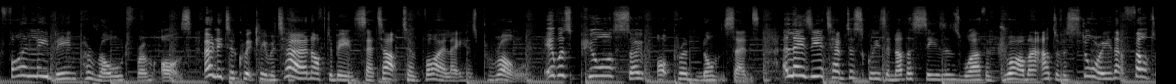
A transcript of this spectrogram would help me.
finally being paroled from Oz, only to quickly return after being set up to violate his parole. It was pure soap opera nonsense, a lazy attempt to squeeze another season's worth of drama out of a story that felt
